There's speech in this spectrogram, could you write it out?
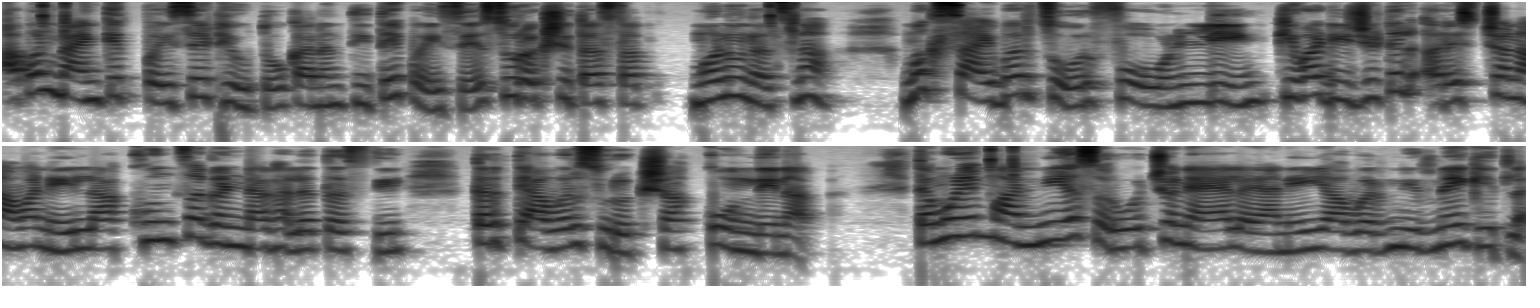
आपण बँकेत पैसे ठेवतो कारण तिथे पैसे सुरक्षित असतात म्हणूनच ना. मग सायबर चोर फोन लिंक किंवा डिजिटल अरेस्टच्या नावाने लाखोंचा गंडा घालत असतील तर त्यावर सुरक्षा कोण देणार? त्यामुळे माननीय सर्वोच्च न्यायालयाने यावर निर्णय घेतला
